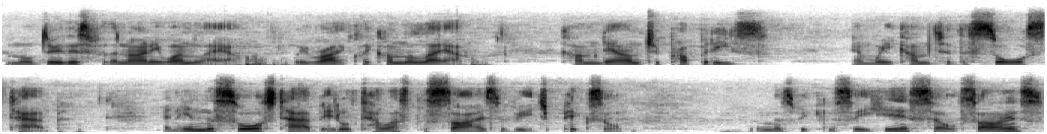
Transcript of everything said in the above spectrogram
and we'll do this for the 91 layer, we right click on the layer, come down to properties, and we come to the source tab. And in the source tab it'll tell us the size of each pixel. And as we can see here, cell size,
